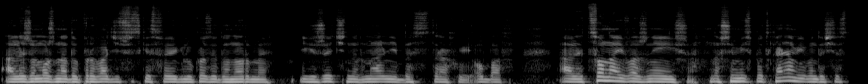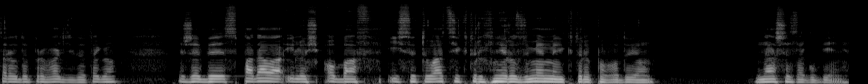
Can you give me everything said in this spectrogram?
ale że można doprowadzić wszystkie swoje glukozy do normy i żyć normalnie bez strachu i obaw. Ale co najważniejsze, naszymi spotkaniami będę się starał doprowadzić do tego, żeby spadała ilość obaw i sytuacji, których nie rozumiemy i które powodują nasze zagubienie.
